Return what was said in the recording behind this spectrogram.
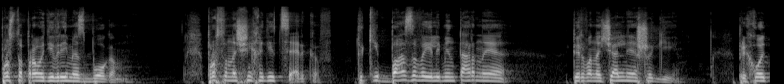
Просто проводи время с Богом. Просто начни ходить в церковь. Такие базовые, элементарные, первоначальные шаги. Приходит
